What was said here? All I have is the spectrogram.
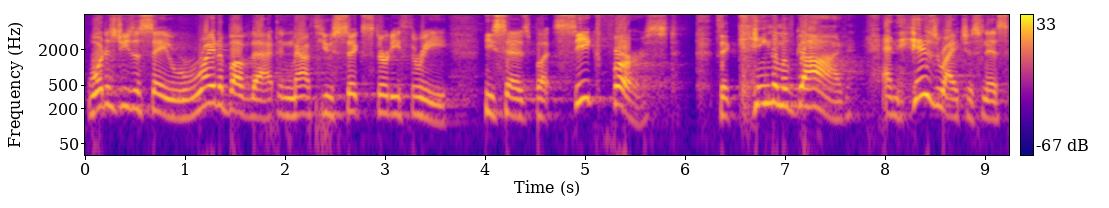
What does Jesus say right above that in Matthew 6 33? He says, But seek first the kingdom of God and his righteousness,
